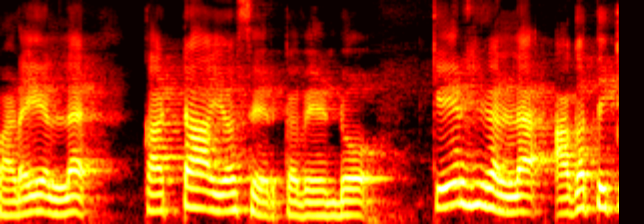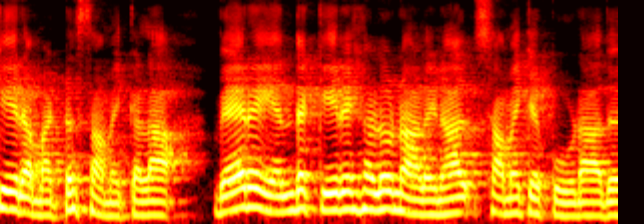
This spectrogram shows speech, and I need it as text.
படையலில் கட்டாயம் சேர்க்க வேண்டும். கீரைகளில் அகத்திக்கீரை மட்டும் சமைக்கலாம் வேறு எந்த கீரைகளும் நாளை நாள் சமைக்கக்கூடாது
